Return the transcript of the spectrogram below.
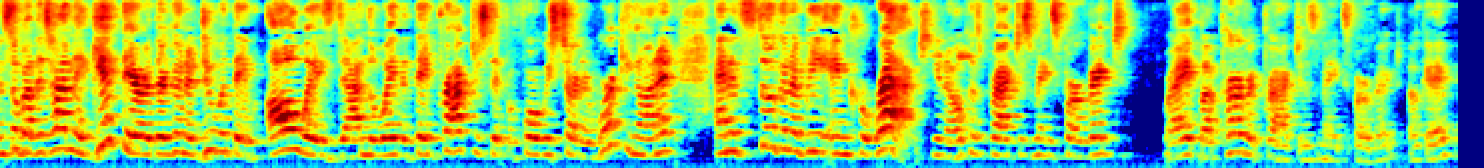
And so by the time they get there, they're going to do what they've always done, the way that they practiced it before we started working on it. And it's still going to be incorrect, you know, because practice makes perfect, right? But perfect practice makes perfect, okay?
